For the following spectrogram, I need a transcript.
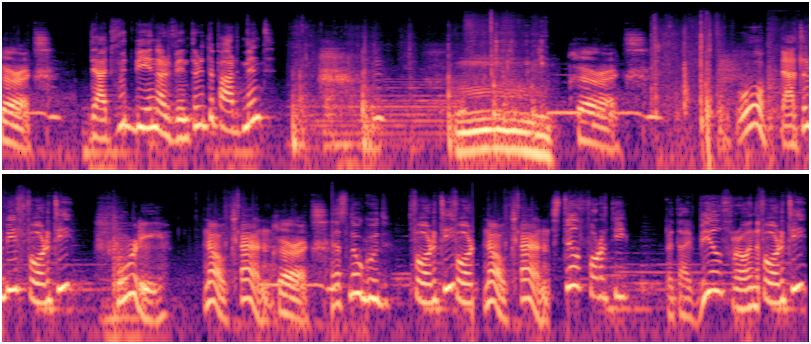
Carrots. That would be in our winter department. Carrots. Oh, that'll be 40. 40? No, 10. Carrots. That's no good. 40, 4, No, 10. still 40. But I will throw in 40,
